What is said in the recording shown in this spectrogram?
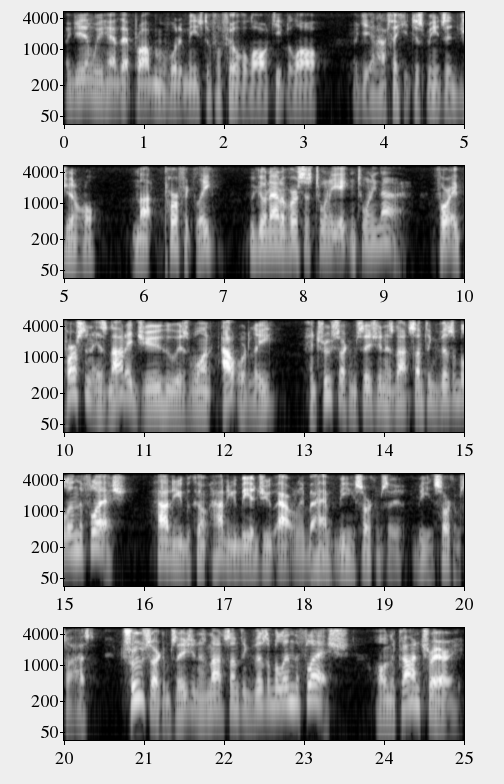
Again, we have that problem of what it means to fulfill the law, keep the law. Again, I think it just means in general, not perfectly, we go now to verses 28 and 29. For a person is not a Jew who is one outwardly, and true circumcision is not something visible in the flesh. How do you become? How do you be a Jew outwardly by being circumcised? Being circumcised. True circumcision is not something visible in the flesh. On the contrary,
